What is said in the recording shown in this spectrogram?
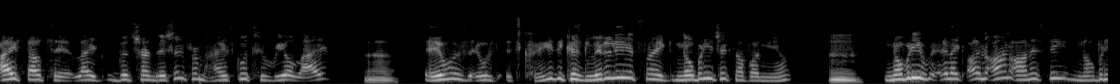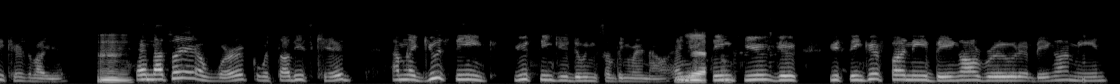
I felt it. Like the transition from high school to real life. Mm. It was it was it's crazy because literally it's like nobody checks up on you. Mm. Nobody like on on honesty, nobody cares about you. Mm. And that's why I work with all these kids. I'm like, you think you think you're doing something right now, and you think you you you think you're funny, being all rude and being all mean,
